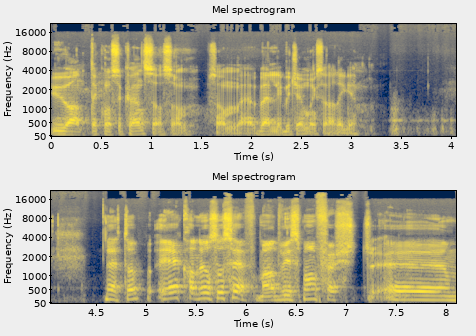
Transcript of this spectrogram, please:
uante konsekvenser som, som er veldig bekymringsverdige. Nettopp. Jeg kan jo også se for meg at hvis man først eh,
